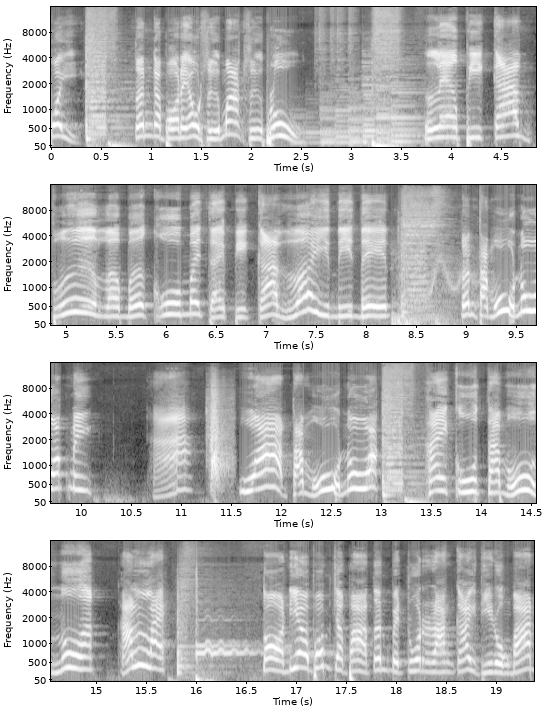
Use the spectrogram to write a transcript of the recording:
กล้วยเติ้นก็พอได้เอาสื่อมากสื่อพลูแล้วปีการพื้นระเบิดกูไม่ใจปีการเลยดีเด่นเติ้นทำหูนวกนี่ฮะว่าทำหูนวก ให้กูทำหูหนวกหันแหละต่อเดียวผมจะพาเติ้นไปตรวจร่างกายที่โรงพยาบาล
